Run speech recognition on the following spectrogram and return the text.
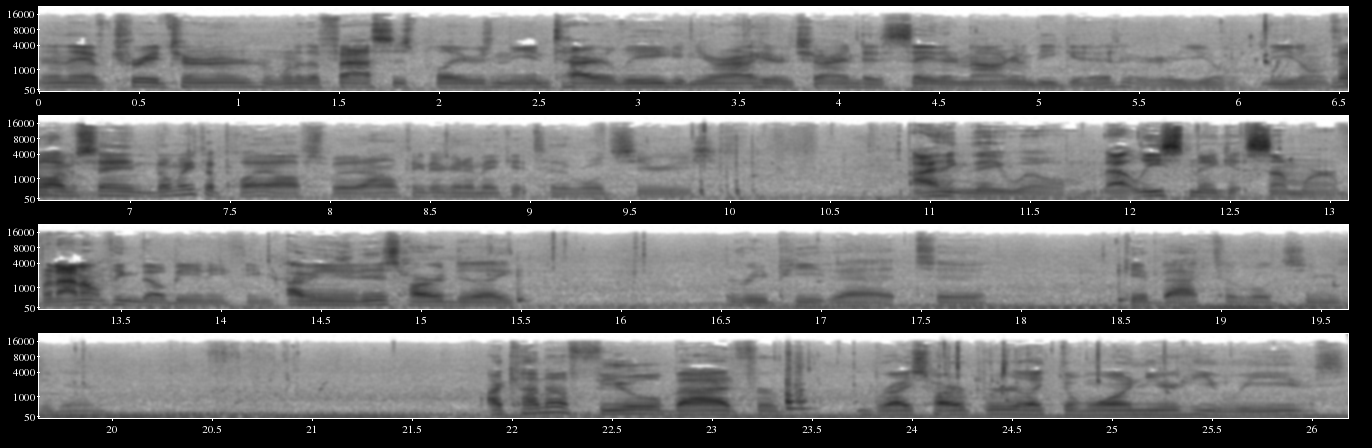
And they have Trea Turner, one of the fastest players in the entire league, and you're out here trying to say they're not going to be good, or you don't. You don't. No, think I'm saying they'll make the playoffs, but I don't think they're gonna make it to the World Series. I think they will at least make it somewhere, but I don't think there'll be anything. Crazy. I mean, it is hard to like repeat that to get back to the World Series again. I kind of feel bad for Bryce Harper. Like the one year he leaves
